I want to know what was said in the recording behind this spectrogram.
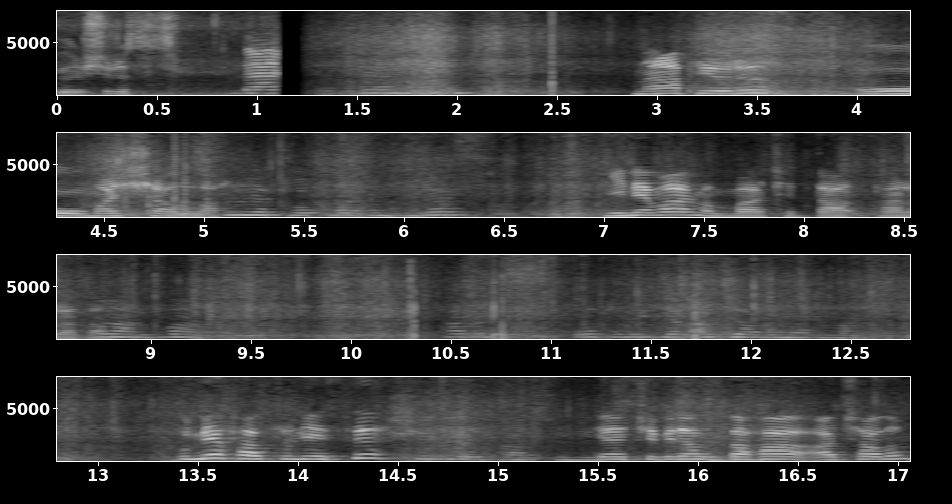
Görüşürüz. Ne yapıyoruz? Oo maşallah. Fasulye topladım biraz. Yine var mı bahçe tarladan? Var var. Hadi otururken açalım onları. Bu ne fasulyesi? Şeker fasulyesi. Gerçi biraz daha açalım.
